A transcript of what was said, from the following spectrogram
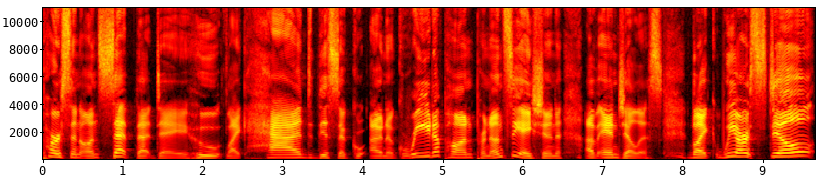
person on set that day who like had this ag- an agreed upon pronunciation of Angelus. Like we are still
